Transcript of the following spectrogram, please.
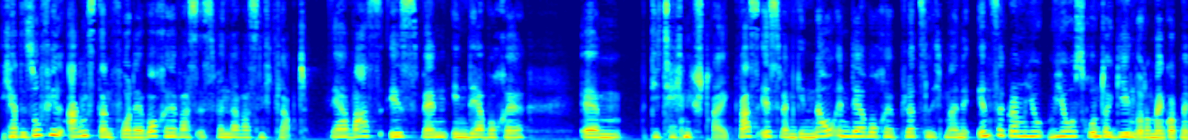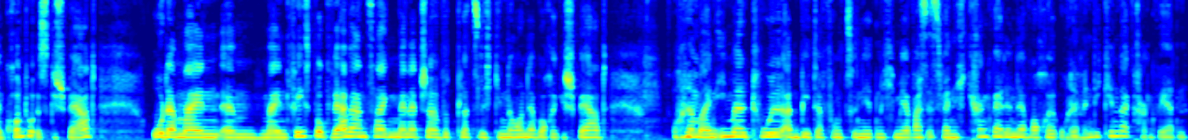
Ich hatte so viel Angst dann vor der Woche, was ist, wenn da was nicht klappt? Ja, was ist, wenn in der Woche ähm, die Technik streikt? Was ist, wenn genau in der Woche plötzlich meine Instagram-Views runtergehen oder mein Gott, mein Konto ist gesperrt oder mein, ähm, mein Facebook-Werbeanzeigenmanager wird plötzlich genau in der Woche gesperrt. Oder mein E-Mail-Tool-Anbieter funktioniert nicht mehr. Was ist, wenn ich krank werde in der Woche oder wenn die Kinder krank werden?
